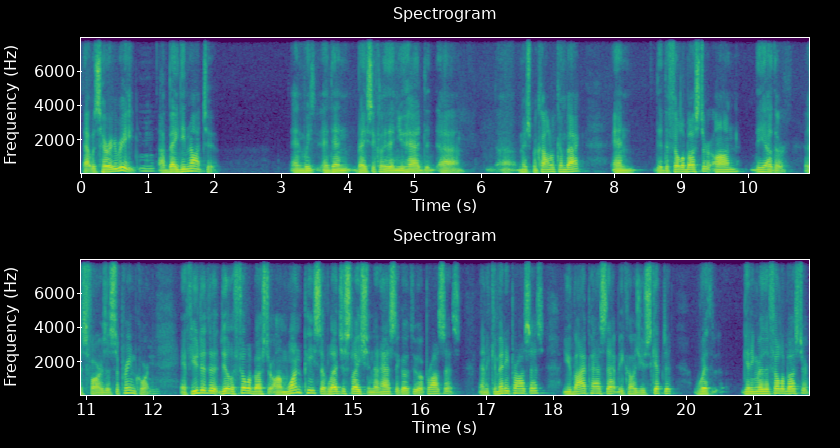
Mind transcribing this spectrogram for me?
That was Harry Reid. I begged him not to. And we, and then basically, then you had uh, uh, Mitch McConnell come back, and did the filibuster on the other, as far as the Supreme Court. If you did the, did the filibuster on one piece of legislation that has to go through a process and a committee process, you bypass that because you skipped it with getting rid of the filibuster,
